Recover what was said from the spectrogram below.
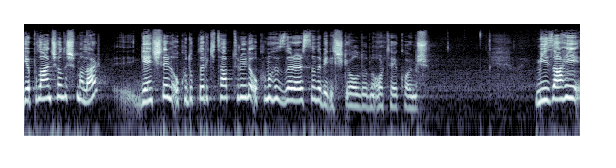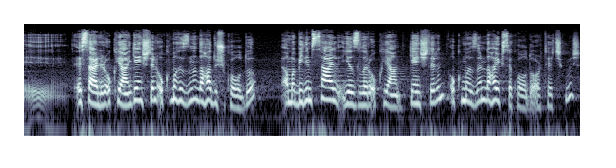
yapılan çalışmalar e, gençlerin okudukları kitap türüyle okuma hızları arasında da bir ilişki olduğunu ortaya koymuş. Mizahi e, eserleri okuyan gençlerin okuma hızının daha düşük olduğu ama bilimsel yazıları okuyan gençlerin okuma hızlarının daha yüksek olduğu ortaya çıkmış.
